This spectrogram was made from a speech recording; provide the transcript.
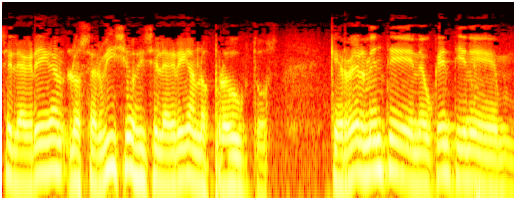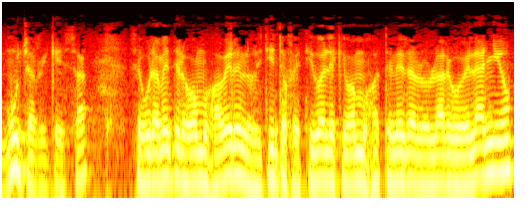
se le agregan los servicios y se le agregan los productos. que realmente Neuquén tiene mucha riqueza. Seguramente los vamos a ver en los distintos festivales que vamos a tener a lo largo del año.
